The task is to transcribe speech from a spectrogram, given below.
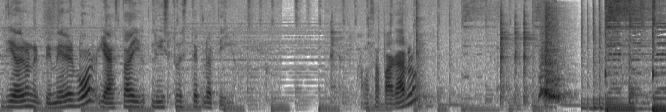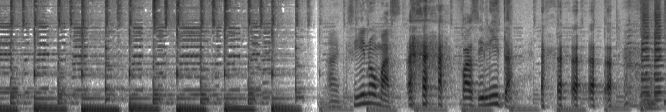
dieron el primer hervor, ya está listo este platillo. Vamos a apagarlo. Así nomás, facilita.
